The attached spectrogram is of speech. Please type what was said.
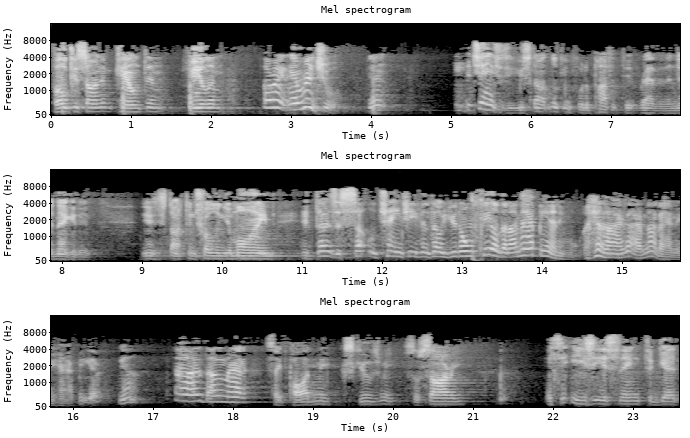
Focus on them, count them, feel them. All right, a ritual. Yeah? It changes you. You start looking for the positive rather than the negative. You start controlling your mind. It does a subtle change even though you don't feel that I'm happy anymore. I, am not any happier. Yeah? No, it doesn't matter. Say, pardon me, excuse me, so sorry. It's the easiest thing to get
